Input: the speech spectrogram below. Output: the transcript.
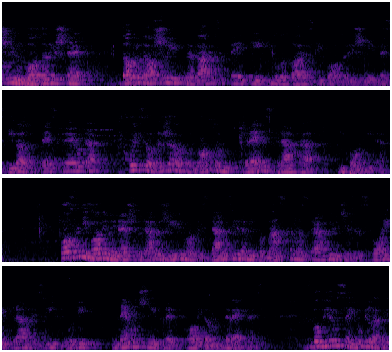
došli u pozorište, dobrodošli na 25. Jugoslovenski pozorišni festival bez prevoda koji se održava pod motom Vreme straha i podvida. Poslednjih godinu i nešto dana živimo distancirani pod maskama, strahujući za svoje i zdravlje svih ljudi nemoćni pred COVID-19. Zbog virusa jubilarni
